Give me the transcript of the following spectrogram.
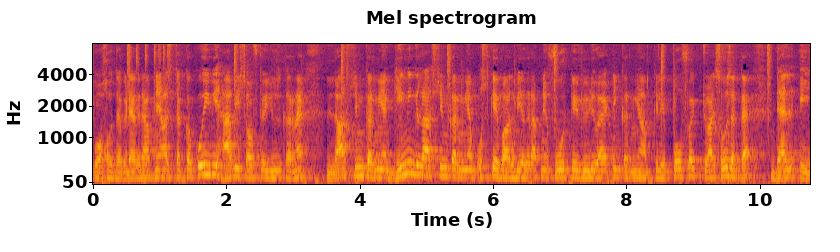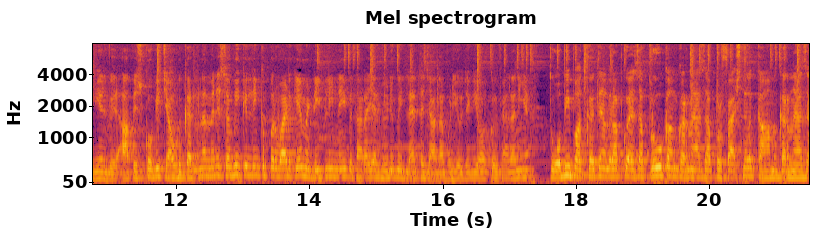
बहुत तगड़े अगर आपने आज तक का कोई भी हैवी सॉफ्टवेयर यूज़ करना है लास्ट स्ट्रीम करनी है गेमिंग लास्ट स्ट्रीम करनी है उसके बाद भी अगर आपने फोर के वीडियो एडिटिंग करनी है, आपके लिए परफेक्ट चॉइस हो सकता है डेल एलियन वेयर आप इसको भी चाउड कर लेना। मैंने सभी के लिंक प्रोवाइड किया मैं डीपली नहीं बता रहा यार वीडियो की लेंथ ज़्यादा बड़ी हो जाएगी, और कोई फ़ायदा नहीं है। तो अभी बात करते हैं, अगर आपको एज अ प्रो काम करना है एज अ प्रोफेशनल काम करना है एज अ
